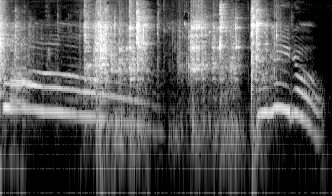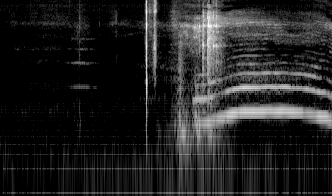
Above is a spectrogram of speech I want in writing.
Whoa! Tornado! Oh.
